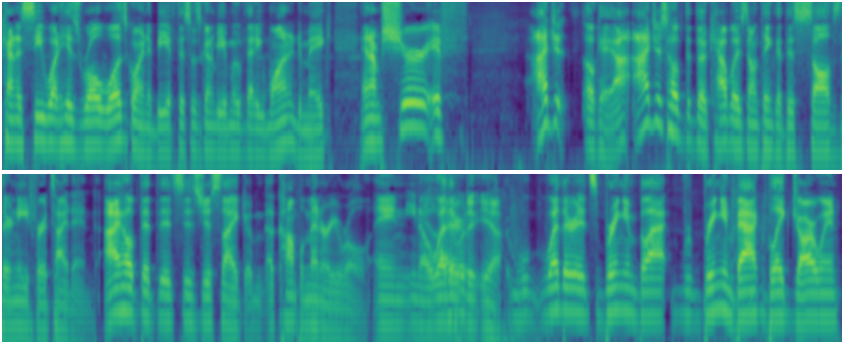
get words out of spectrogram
kind of see what his role was going to be if this was going to be a move that he wanted to make, and I'm sure if. I just okay. I, I just hope that the Cowboys don't think that this solves their need for a tight end. I hope that this is just like a, a complimentary role, and you know Yeah, whether yeah. w- whether it's bringing black bringing back Blake Jarwin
